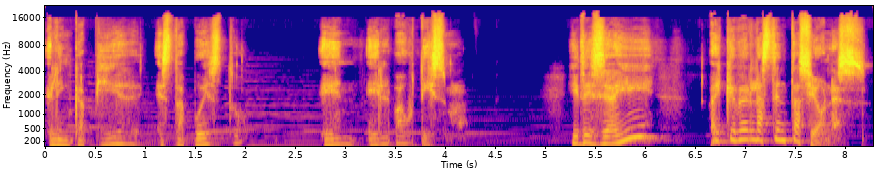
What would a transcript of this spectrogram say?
el hincapié está puesto en el bautismo. Y desde ahí hay que ver las tentaciones.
